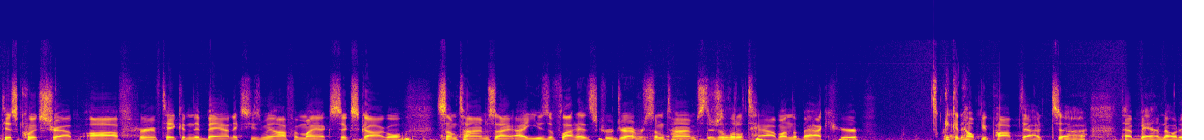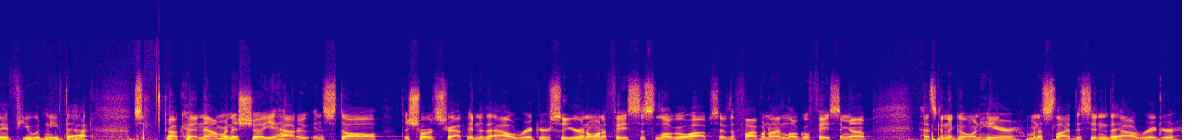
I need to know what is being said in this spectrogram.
this quick strap off, or I've taken the band, excuse me, off of my X6 goggle. Sometimes I, I use a flathead screwdriver, sometimes there's a little tab on the back here it can help you pop that uh, that band out if you would need that. So, okay, now I'm going to show you how to install the short strap into the outrigger. So you're going to want to face this logo up. So the 509 logo facing up, that's going to go in here. I'm going to slide this into the outrigger.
